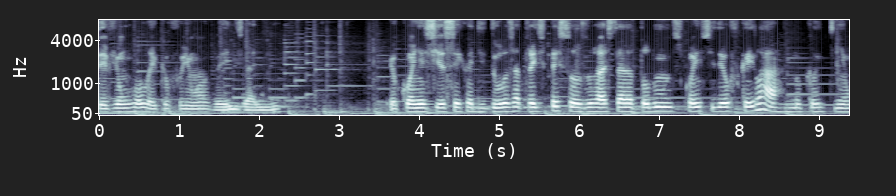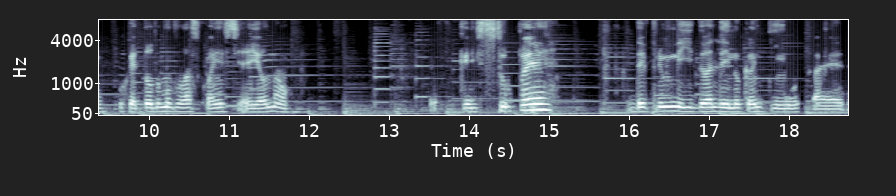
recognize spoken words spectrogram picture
Teve um rolê que eu fui uma vez aí. Eu conhecia cerca de duas a três pessoas, o resto era todo mundo desconhecido e eu fiquei lá no cantinho, porque todo mundo lá se conhecia e eu não. Eu fiquei super deprimido ali no cantinho, cara.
